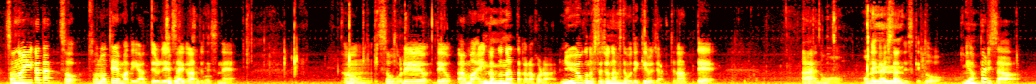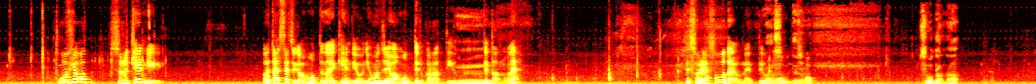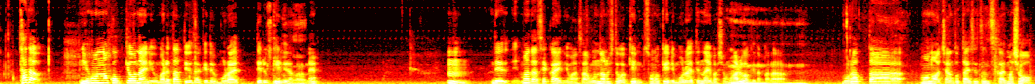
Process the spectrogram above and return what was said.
その言い方、そう。そのテーマでやってる連載があってですね。うん。それであまあ遠隔になったから、ほらニューヨークの人じゃなくてもできるじゃんってなって、あのお願いしたんですけど、へー。やっぱりさ投票する権利私たちが持ってない権利を日本人は持ってるからって言ってたのね、でそりゃそうだよねって思うでしょ、まあそうだよ。そうだな。ただ日本の国境内に生まれたっていうだけでもらえてる権利だからね。うん。でまだ世界にはさ女の人が権その権利もらえてない場所もあるわけだからうん。もらったものはちゃんと大切に使いましょ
